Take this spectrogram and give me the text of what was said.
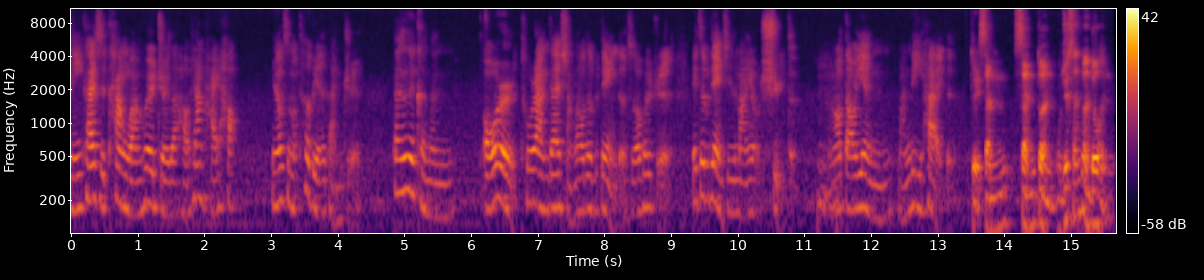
你一开始看完会觉得好像还好，没有什么特别的感觉，但是可能偶尔突然在想到这部电影的时候，会觉得，哎，这部电影其实蛮有趣的，嗯，然后导演蛮厉害的。对，三三段，我觉得三段都很，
